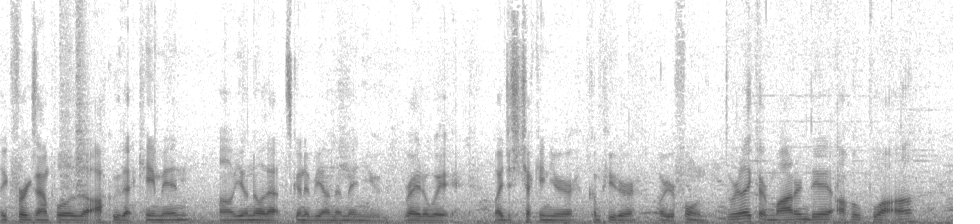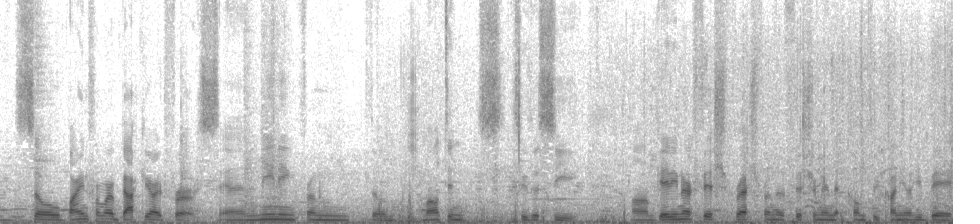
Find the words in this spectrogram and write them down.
Like for example, the aku that came in, uh, you'll know that's going to be on the menu right away by just checking your computer or your phone. We're like our modern day ahu pua'a. So buying from our backyard first, and meaning from the mountains to the sea. Um, getting our fish fresh from the fishermen that come through Kaneohe Bay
